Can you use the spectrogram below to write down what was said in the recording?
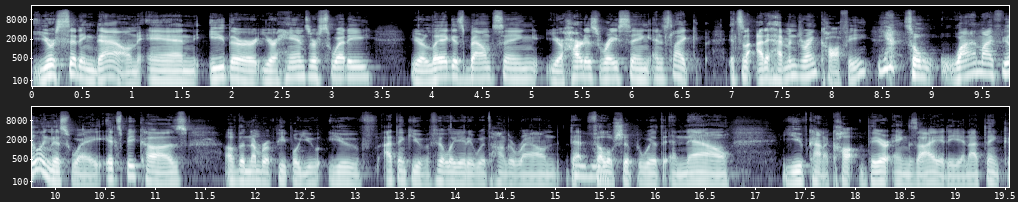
you're sitting down, and either your hands are sweaty, your leg is bouncing, your heart is racing, and it's like it's not. I haven't drank coffee. Yeah. So why am I feeling this way? It's because of the number of people you you've I think you've affiliated with, hung around, that mm-hmm. fellowshiped with, and now you've kind of caught their anxiety. And I think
